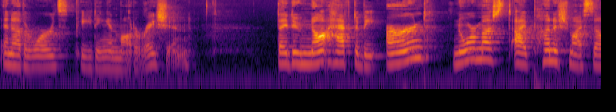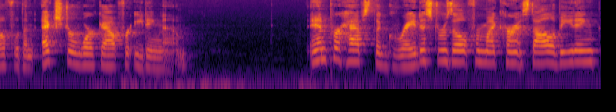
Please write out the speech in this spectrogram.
In other words, eating in moderation. They do not have to be earned, nor must I punish myself with an extra workout for eating them. And perhaps the greatest result from my current style of eating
